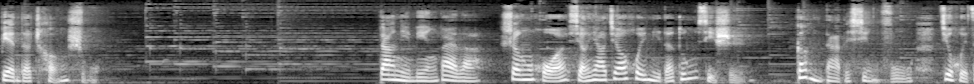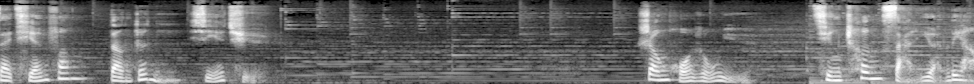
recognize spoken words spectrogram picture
变得成熟。当你明白了生活想要教会你的东西时，更大的幸福就会在前方等着你撷取。生活如雨，请撑伞原谅。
